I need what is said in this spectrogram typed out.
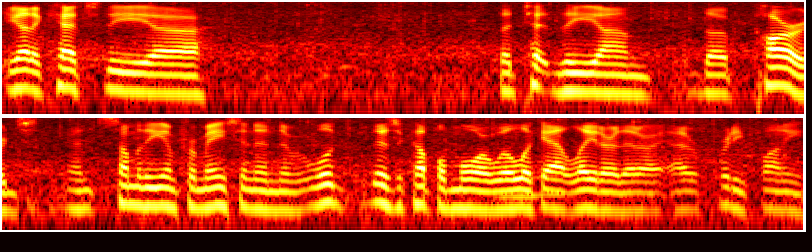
you got to catch the uh, the the um, the cards and some of the information, and then we'll, there's a couple more we'll look at later that are, are pretty funny.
